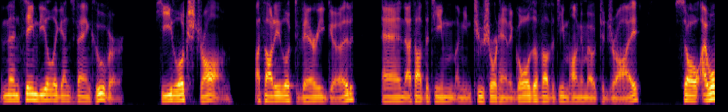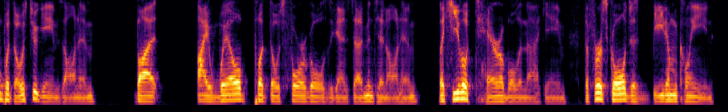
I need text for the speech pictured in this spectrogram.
And then same deal against Vancouver. He looked strong. I thought he looked very good. And I thought the team, I mean, two shorthanded goals. I thought the team hung him out to dry. So I won't put those two games on him, but I will put those four goals against Edmonton on him. Like he looked terrible in that game. The first goal just beat him clean.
